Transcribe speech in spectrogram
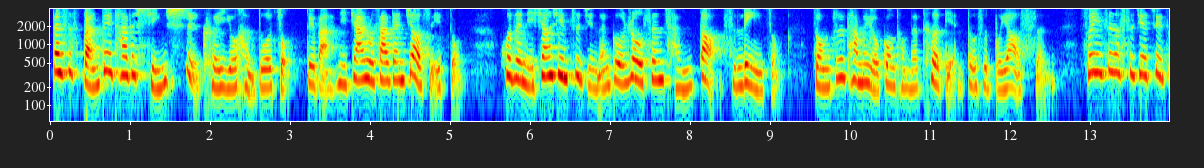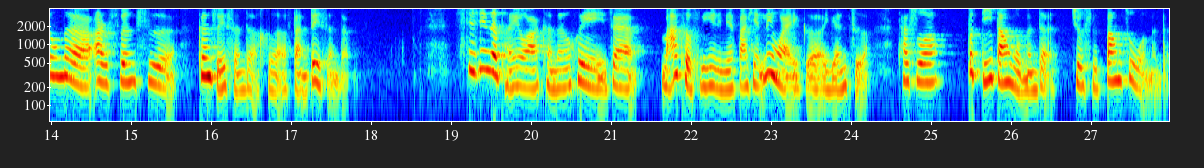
但是反对他的形式可以有很多种，对吧？你加入撒旦教是一种，或者你相信自己能够肉身成道是另一种。总之，他们有共同的特点，都是不要神。所以，这个世界最终的二分是跟随神的和反对神的。细心的朋友啊，可能会在马可福音里面发现另外一个原则。他说：“不抵挡我们的，就是帮助我们的。”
